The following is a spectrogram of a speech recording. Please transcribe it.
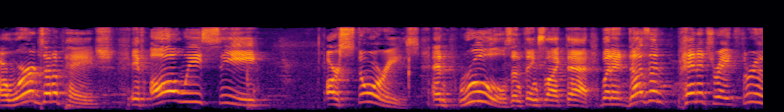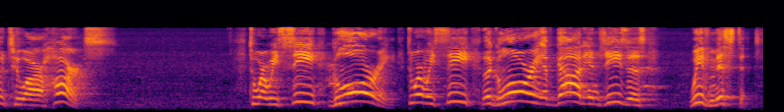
are words on a page, if all we see are stories and rules and things like that, but it doesn't penetrate through to our hearts, to where we see glory, to where we see the glory of God in Jesus, we've missed it.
